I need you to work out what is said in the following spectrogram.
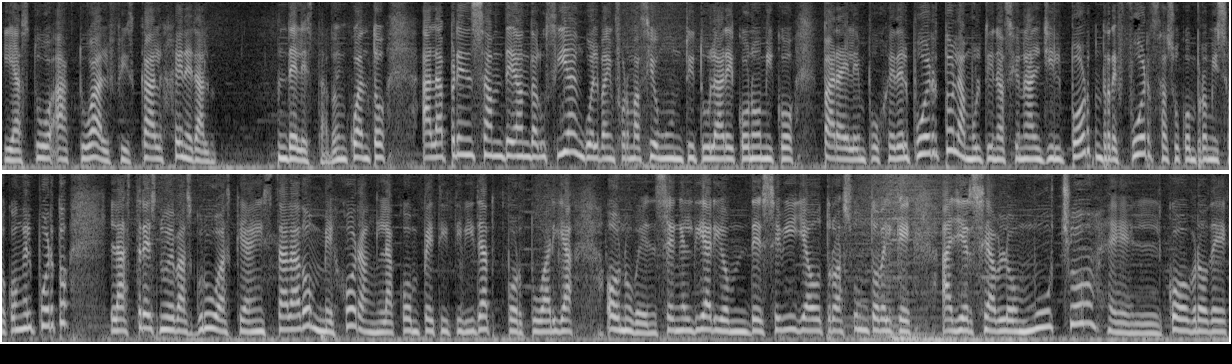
y actual fiscal general del Estado. En cuanto a la prensa de Andalucía, en Huelva Información un titular económico para el empuje del puerto. La multinacional Gilport refuerza su compromiso con el puerto. Las tres nuevas grúas que ha instalado mejoran la competitividad portuaria onubense. En el diario de Sevilla, otro asunto del que ayer se habló mucho, el cobro de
